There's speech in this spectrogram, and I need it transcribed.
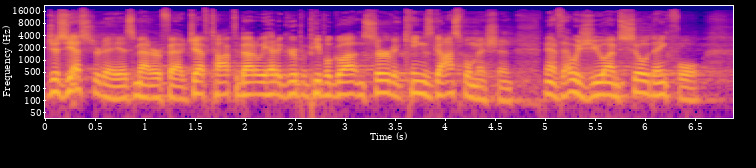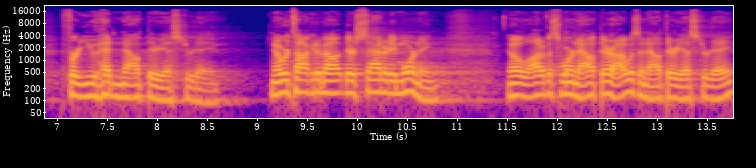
Just yesterday, as a matter of fact, Jeff talked about it. We had a group of people go out and serve at King's Gospel Mission. Man, if that was you, I'm so thankful for you heading out there yesterday. Now, we're talking about their Saturday morning. You know, a lot of us weren't out there. I wasn't out there yesterday.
